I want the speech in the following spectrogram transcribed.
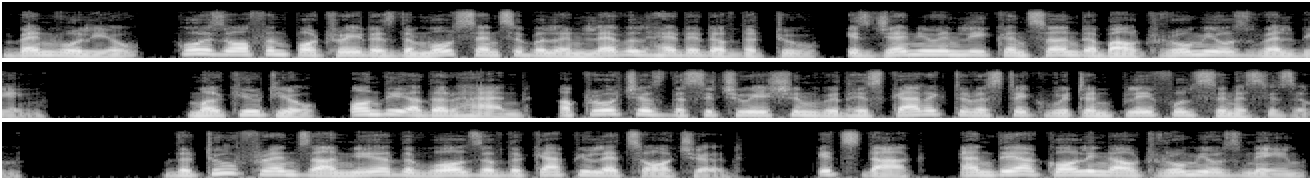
Benvolio, who is often portrayed as the most sensible and level-headed of the two, is genuinely concerned about Romeo's well-being. Mercutio, on the other hand, approaches the situation with his characteristic wit and playful cynicism. The two friends are near the walls of the Capulets' orchard. It's dark, and they are calling out Romeo's name,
